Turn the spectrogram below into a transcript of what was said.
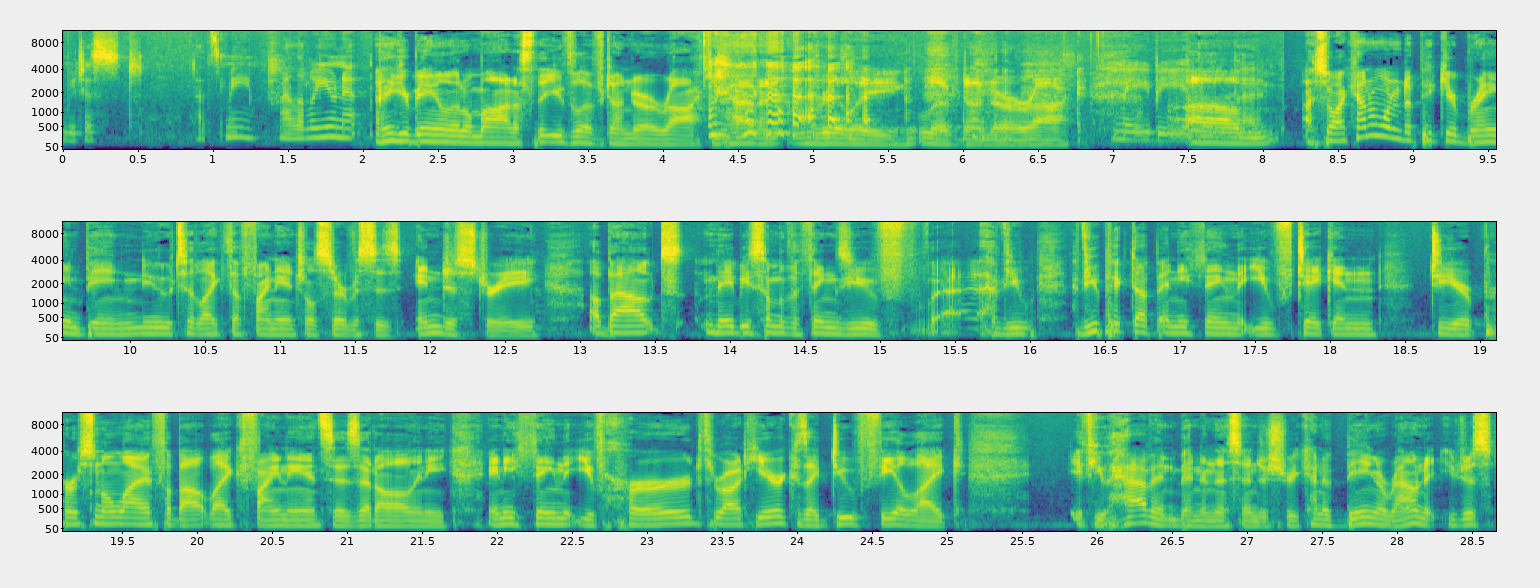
we just that's me my little unit I think you're being a little modest that you've lived under a rock. You haven't really lived under a rock. maybe a Um, so I kind of wanted to pick your brain, being new to like the financial services industry, about maybe some of the things you've have you have you picked up anything that you've taken to your personal life about like finances at all? Any anything that you've heard throughout here? Because I do feel like. If you haven't been in this industry, kind of being around it, you just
